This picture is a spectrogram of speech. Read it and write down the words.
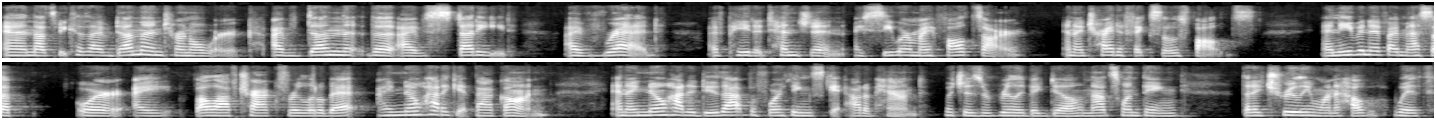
And that's because I've done the internal work. I've done the, I've studied, I've read, I've paid attention. I see where my faults are and I try to fix those faults. And even if I mess up or I fall off track for a little bit, I know how to get back on. And I know how to do that before things get out of hand, which is a really big deal. And that's one thing that I truly want to help with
